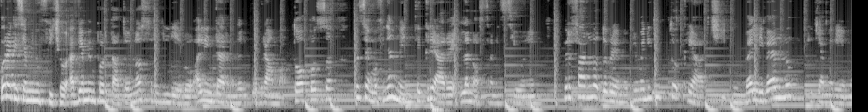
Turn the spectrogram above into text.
Ora che siamo in ufficio e abbiamo importato il nostro rilievo all'interno del programma Topos, possiamo finalmente creare la nostra missione. Per farlo dovremo prima di tutto crearci un bel livello che chiameremo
